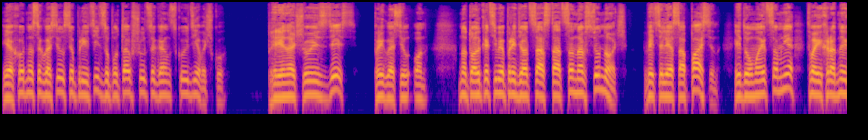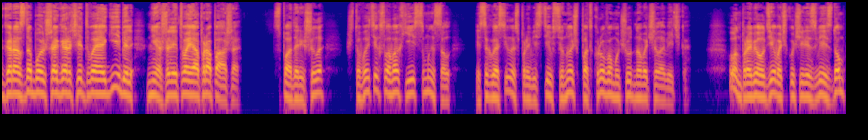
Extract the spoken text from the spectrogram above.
и охотно согласился приютить заплутавшую цыганскую девочку. «Переночуй здесь», — пригласил он, — «но только тебе придется остаться на всю ночь, ведь лес опасен, и, думается мне, твоих родных гораздо больше огорчит твоя гибель, нежели твоя пропажа». Спада решила, что в этих словах есть смысл, и согласилась провести всю ночь под кровом у чудного человечка. Он провел девочку через весь дом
